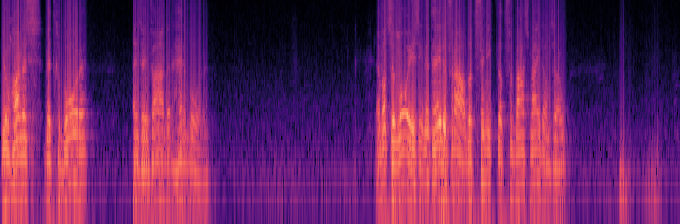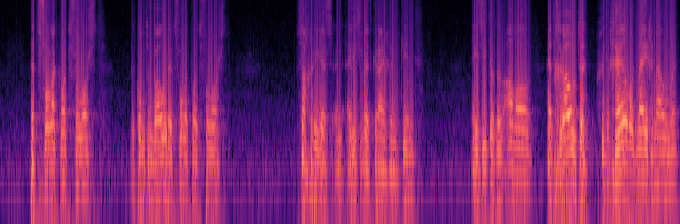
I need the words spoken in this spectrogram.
Johannes werd geboren en zijn vader herboren. En wat zo mooi is in het hele verhaal, dat vind ik, dat verbaast mij dan zo. Het volk wordt verlost. Er komt een bode, het volk wordt verlost. Zacharias en Elisabeth krijgen een kind. En je ziet dat het allemaal, het grote geheel wordt meegenomen,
